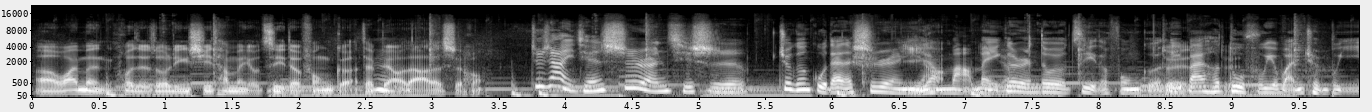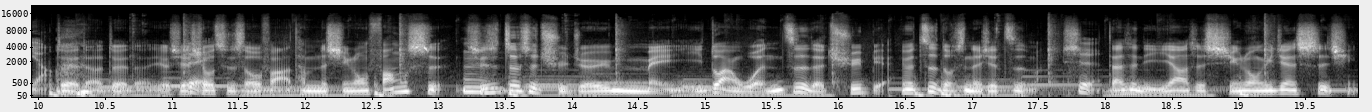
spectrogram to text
呃，Wyman 或者说林夕他们有自己的风格在表达的时候，就像以前诗人，其实就跟古代的诗人一样嘛，样每个人都有自己的风格。李白和杜甫也完全不一样。对的，对的，有些修辞手法，他们的形容方式，其实这是取决于每一段文字的区别，因为字都是那些字嘛，是，但是你一样是形容一件事情，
